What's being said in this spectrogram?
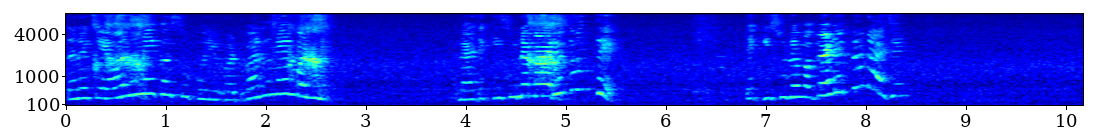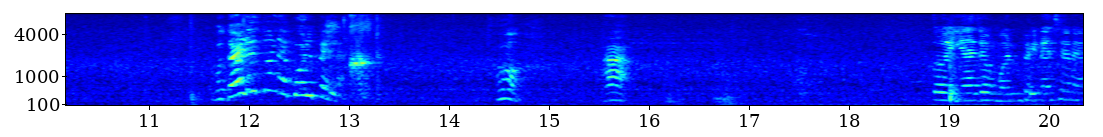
તને કહેવાનું નહીં કશું કોઈ, વઢવાનું નહીં બંને અને આજે કિસુને માર્યો તો તે. તે કિસુને વગાડ્યો તો ને આજે? વગાડ્યો તો ને બોલ પેલા હો તો અહીંયા જો મનભાઈને છે ને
